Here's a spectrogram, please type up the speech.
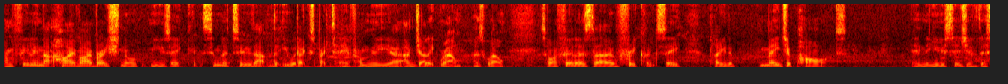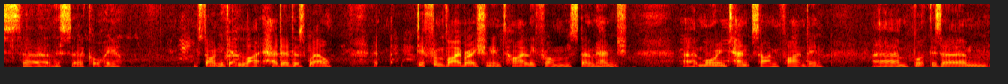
I'm feeling that high vibrational music, similar to that that you would expect here from the uh, angelic realm as well. So I feel as though frequency played a major part in the usage of this uh, this circle here. I'm starting to get light-headed as well. different vibration entirely from Stonehenge. Uh, more intense, I'm finding, um, but there's um,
